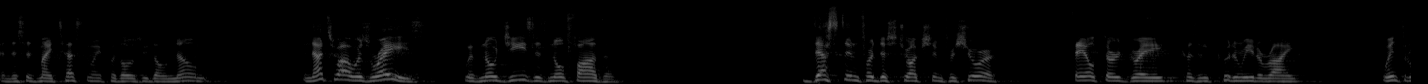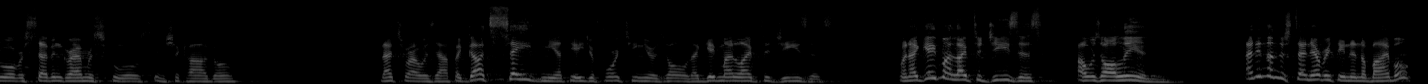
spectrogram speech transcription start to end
And this is my testimony for those who don't know. And that's why I was raised with no Jesus, no father destined for destruction for sure. Failed third grade because I couldn't read or write. Went through over seven grammar schools in Chicago. That's where I was at. But God saved me at the age of 14 years old. I gave my life to Jesus. When I gave my life to Jesus, I was all in. I didn't understand everything in the Bible,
